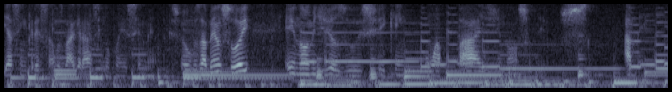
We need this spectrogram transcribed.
e assim cresçamos na graça e no conhecimento. Que o Senhor vos abençoe em nome de Jesus, fiquem com a paz de nosso Deus. Amém.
